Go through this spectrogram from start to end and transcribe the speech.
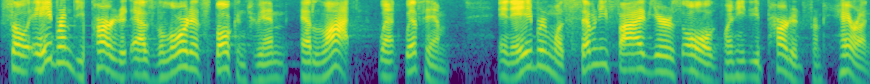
so Abram departed as the Lord had spoken to him, and Lot went with him. And Abram was 75 years old when he departed from Haran.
